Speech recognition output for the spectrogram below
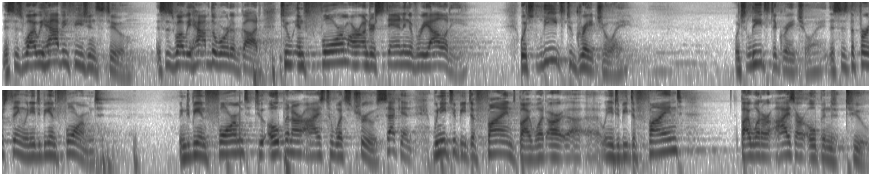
This is why we have Ephesians 2. This is why we have the Word of God to inform our understanding of reality, which leads to great joy. Which leads to great joy. This is the first thing. We need to be informed. We need to be informed to open our eyes to what's true. Second, we need to be defined by what our uh, we need to be defined by what our eyes are opened to.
